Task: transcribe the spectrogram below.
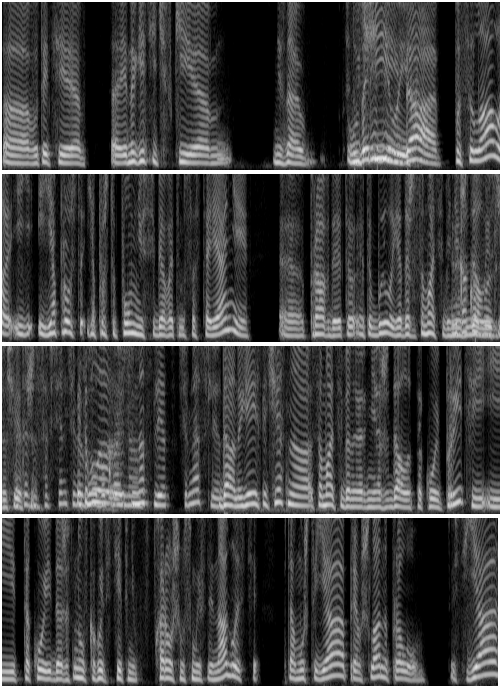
э, вот эти э, энергетические, не знаю, лучи, Зарядила да, посылала, и, и я просто, я просто помню себя в этом состоянии. Э, правда, это, это было, я даже сама от себя не и ожидала, если честно. Это же совсем тебе Это было, было буквально... 17 лет. 17 лет. Да, но я, если честно, сама от себя, наверное, не ожидала такой прыти и такой даже, ну, в какой-то степени, в хорошем смысле наглости потому что я прям шла на пролом. То есть я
